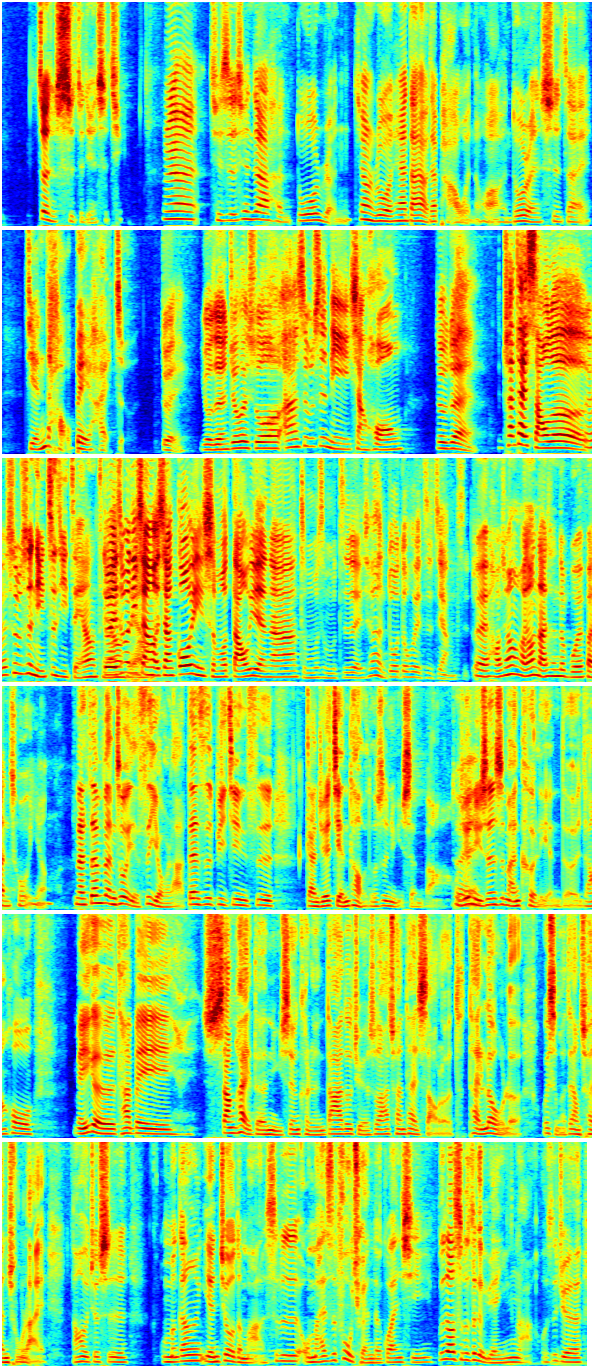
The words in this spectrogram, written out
正视这件事情。因为其实现在很多人，像如果现在大家有在爬文的话，很多人是在检讨被害者。对，有的人就会说啊，是不是你想红，对不对？穿太少了，对，是不是你自己怎样怎样？对，是不是你想想勾引什么导演啊，怎么什么之类，其实很多都会是这样子的。对，好像好像男生都不会犯错一样。男生犯错也是有啦，但是毕竟是感觉检讨都是女生吧。我觉得女生是蛮可怜的，然后每一个她被伤害的女生，可能大家都觉得说她穿太少了、太露了，为什么这样穿出来？然后就是我们刚刚研究的嘛，是不是我们还是父权的关系？不知道是不是这个原因啦。我是觉得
